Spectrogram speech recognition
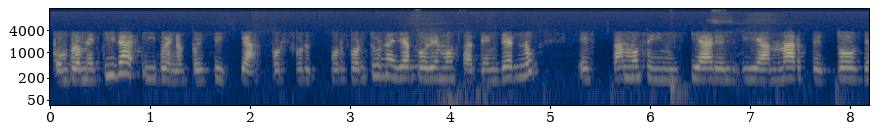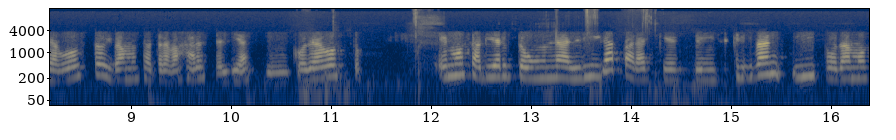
comprometida y bueno, pues sí, ya, por, por fortuna ya podemos atenderlo. Estamos a iniciar el día martes 2 de agosto y vamos a trabajar hasta el día 5 de agosto. Hemos abierto una liga para que se inscriban y podamos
